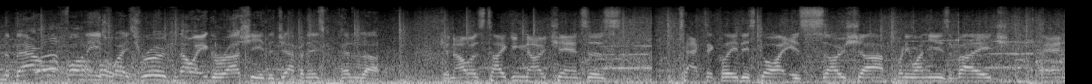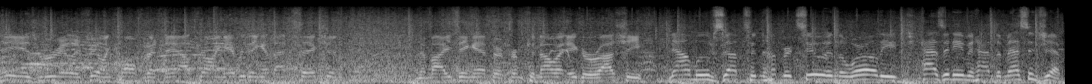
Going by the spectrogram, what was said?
in the barrel and finding his way through. Kanoa Igarashi, the Japanese competitor. Kanoa's taking no chances. Tactically, this guy is so sharp, 21 years of age, and he is really feeling confident now, throwing everything at that section. An amazing effort from Kanoa Igarashi. Now moves up to number two in the world. He hasn't even had the message yet.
